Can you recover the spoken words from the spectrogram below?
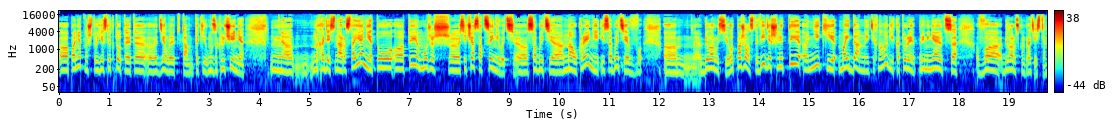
а, понятно, что если кто-то это делает, там, такие умозаключения, находясь на расстоянии, то ты можешь сейчас оценивать события на Украине и события в Беларуси. Вот, пожалуйста, видишь ли ты некие майданные технологии, которые применяются в белорусском протесте?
